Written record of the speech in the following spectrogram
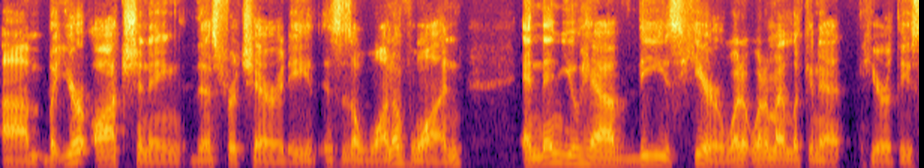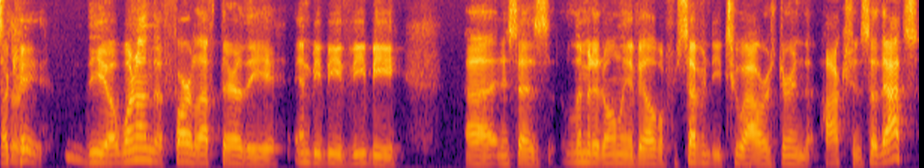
Um, but you're auctioning this for charity. This is a one of one. And then you have these here. What, what am I looking at here at these? Okay. Three? The uh, one on the far left there, the MBB VB uh, and it says limited only available for 72 hours during the auction. So that's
